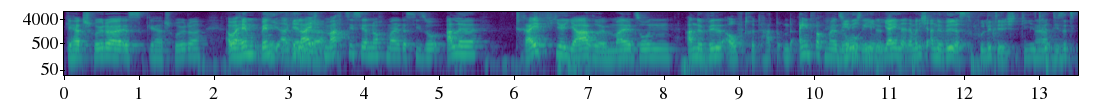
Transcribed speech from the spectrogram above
Gerhard Schröder ist Gerhard Schröder. Aber Helm, wenn, vielleicht macht sie es ja nochmal, dass sie so alle drei, vier Jahre mal so einen Anne Will-Auftritt hat und einfach mal so nee, nicht, redet. ja, aber nicht Anne Will, das ist zu politisch. Die, Ja. die sitzt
